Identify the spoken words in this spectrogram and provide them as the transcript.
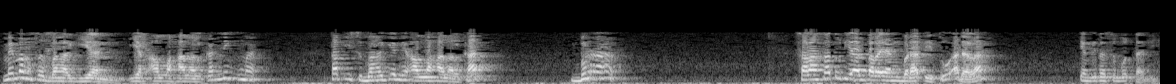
Memang sebahagian yang Allah halalkan nikmat. Tapi sebahagian yang Allah halalkan berat. Salah satu di antara yang berat itu adalah yang kita sebut tadi.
